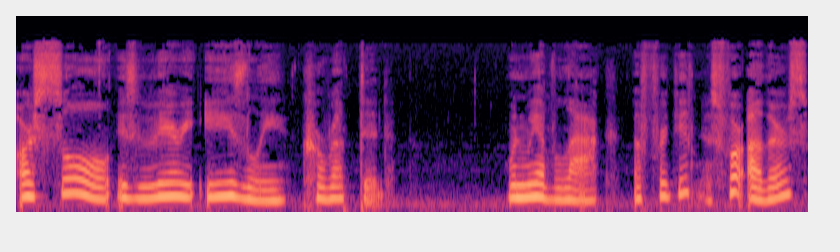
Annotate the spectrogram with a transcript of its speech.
our soul is very easily corrupted when we have lack of forgiveness for others,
